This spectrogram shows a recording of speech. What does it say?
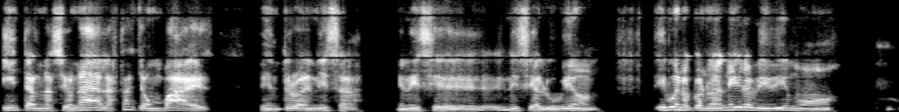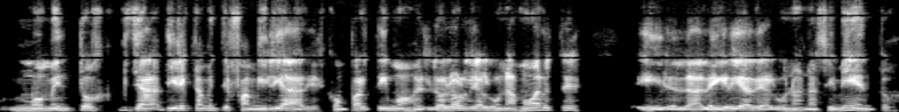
internacional, hasta John Baez entró en, esa, en, ese, en ese aluvión. Y bueno, con la negra vivimos momentos ya directamente familiares, compartimos el dolor de algunas muertes y la alegría de algunos nacimientos.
